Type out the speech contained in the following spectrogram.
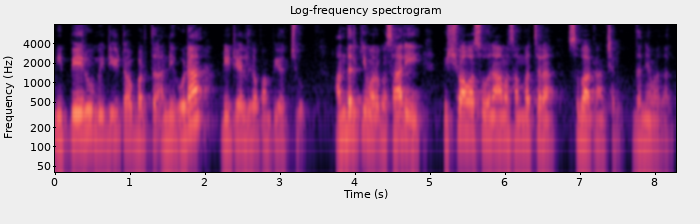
మీ పేరు మీ డేట్ ఆఫ్ బర్త్ అన్నీ కూడా డీటెయిల్డ్గా పంపించవచ్చు అందరికీ మరొకసారి విశ్వావసు నామ సంవత్సర శుభాకాంక్షలు. ధన్యవాదాలు.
